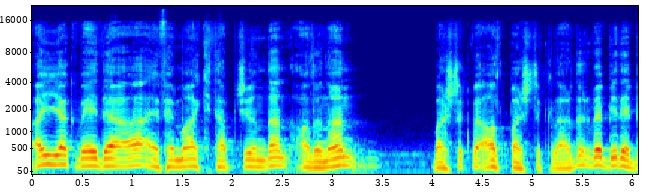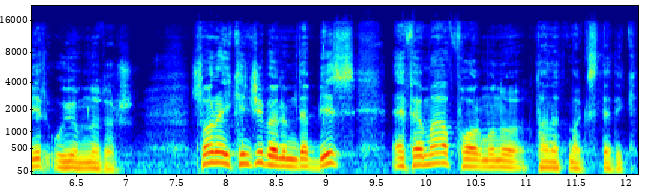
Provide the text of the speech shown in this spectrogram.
Ayyak VDA FMA kitapçığından alınan başlık ve alt başlıklardır ve birebir uyumludur. Sonra ikinci bölümde biz FMA formunu tanıtmak istedik.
